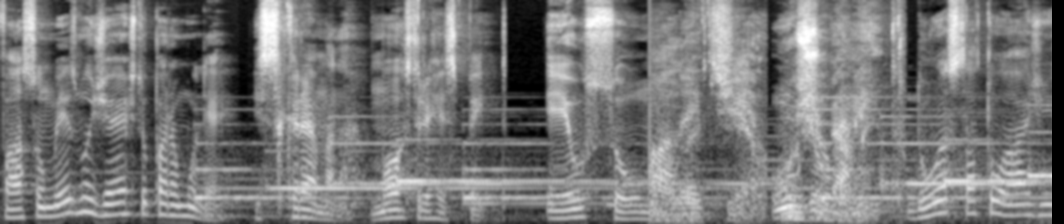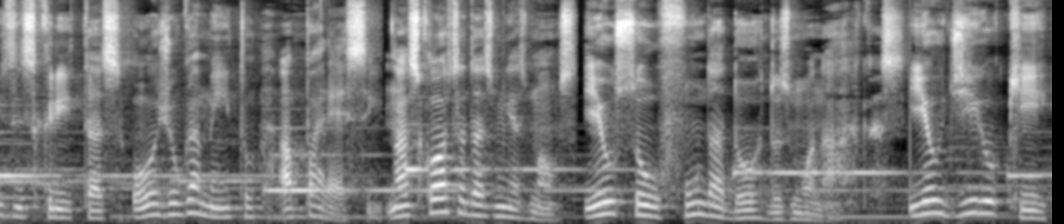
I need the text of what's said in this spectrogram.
Faço o mesmo gesto para a mulher. Escrama-la. Mostre respeito. Eu sou Maletiel, o julgamento. Duas tatuagens escritas O julgamento aparecem nas costas das minhas mãos. Eu sou o fundador dos monarcas. E eu digo que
